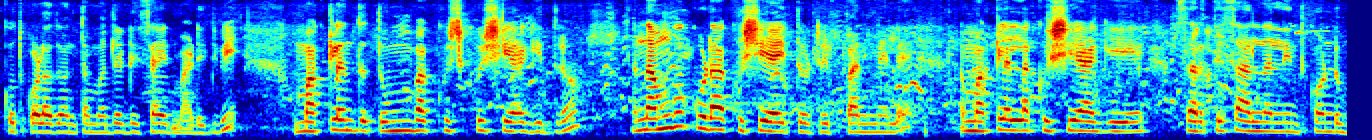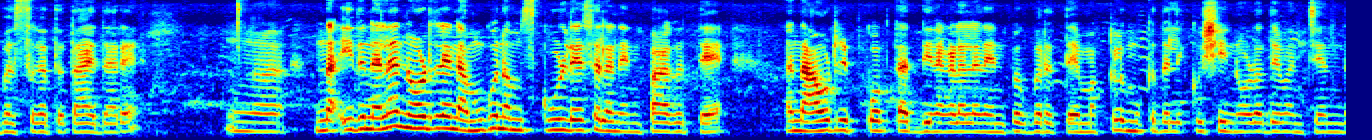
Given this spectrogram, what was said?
ಕೂತ್ಕೊಳ್ಳೋದು ಅಂತ ಮೊದಲು ಡಿಸೈಡ್ ಮಾಡಿದ್ವಿ. ಮಕ್ಕಳಂತೂ ತುಂಬ ಖುಷಿ ಖುಷಿಯಾಗಿದ್ದರು ನಮಗೂ ಕೂಡ ಖುಷಿ ಆಯಿತು ಟ್ರಿಪ್ ಅಂದಮೇಲೆ. ಮಕ್ಕಳೆಲ್ಲ ಖುಷಿಯಾಗಿ ಸರತಿ ಸಾಲಿನಲ್ಲಿ ನಿಂತ್ಕೊಂಡು ಬಸ್ಗೆ ಹತ್ತುತ್ತಾ ಇದ್ದಾರೆ. ನ, ಇದನ್ನೆಲ್ಲ ನೋಡಿದ್ರೆ ನಮಗೂ ನಮ್ಮ ಸ್ಕೂಲ್ ಡೇಸ್ ಎಲ್ಲ ನೆನಪಾಗುತ್ತೆ. ನಾವು ಟ್ರಿಪ್ಗೆ ಹೋಗ್ತಾ ದಿನಗಳೆಲ್ಲ ನೆನಪಿಗೆ ಬರುತ್ತೆ. ಮಕ್ಕಳು ಮುಖದಲ್ಲಿ ಖುಷಿ ನೋಡೋದೇ ಒಂದು ಚೆಂದ.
